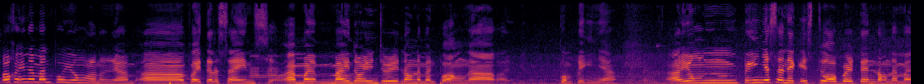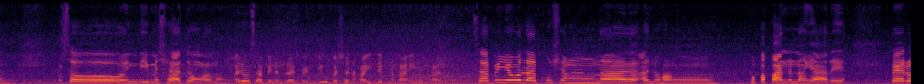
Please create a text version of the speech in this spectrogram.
Okay naman po yung ano niya, ah, vital signs. Mi- minor injury lang naman po ang na-complain niya. Ah, yung pain niya sa neck is 2 over 10 lang naman. So, hindi masyadong ano. Ano sabi ng driver? Hindi ba siya nakaidlip, nakainom ka? Sabi niya wala po siyang na anuhang kung paano nangyari. Pero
